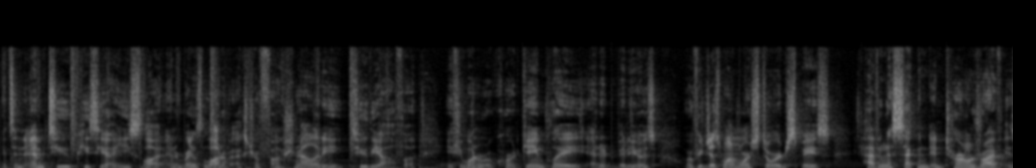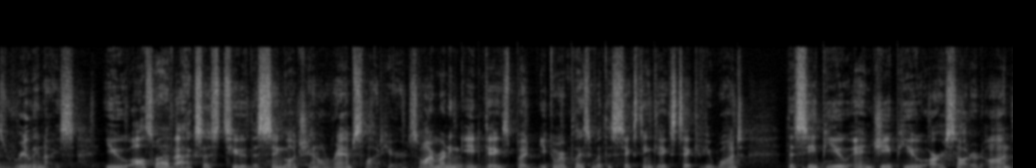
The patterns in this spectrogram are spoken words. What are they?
It's an M2 PCIe slot and it brings a lot of extra functionality to the Alpha. If you want to record gameplay, edit videos, or if you just want more storage space, Having a second internal drive is really nice. You also have access to the single channel RAM slot here. So I'm running 8 gigs, but you can replace it with a 16 gig stick if you want. The CPU and GPU are soldered on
